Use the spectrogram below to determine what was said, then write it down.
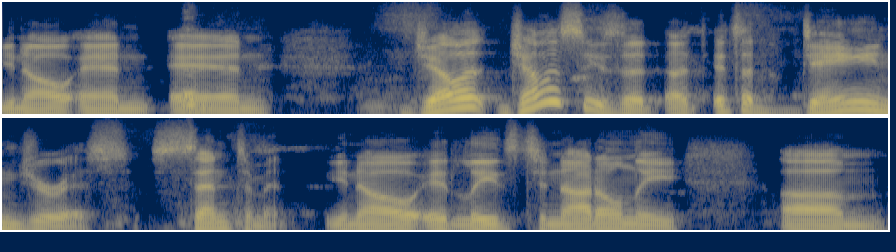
you know, and and jealous jealousy is a, a it's a dangerous sentiment you know? It leads to not only um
